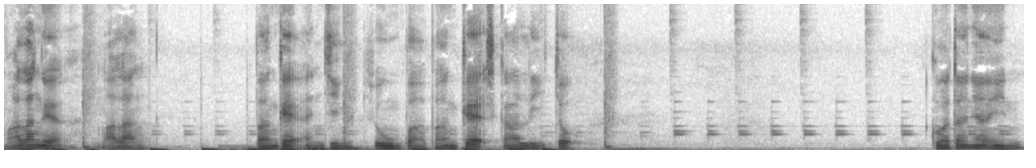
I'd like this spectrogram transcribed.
Malang ya? Malang. Bangke anjing. Sumpah bangke sekali cok gua tanyain.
